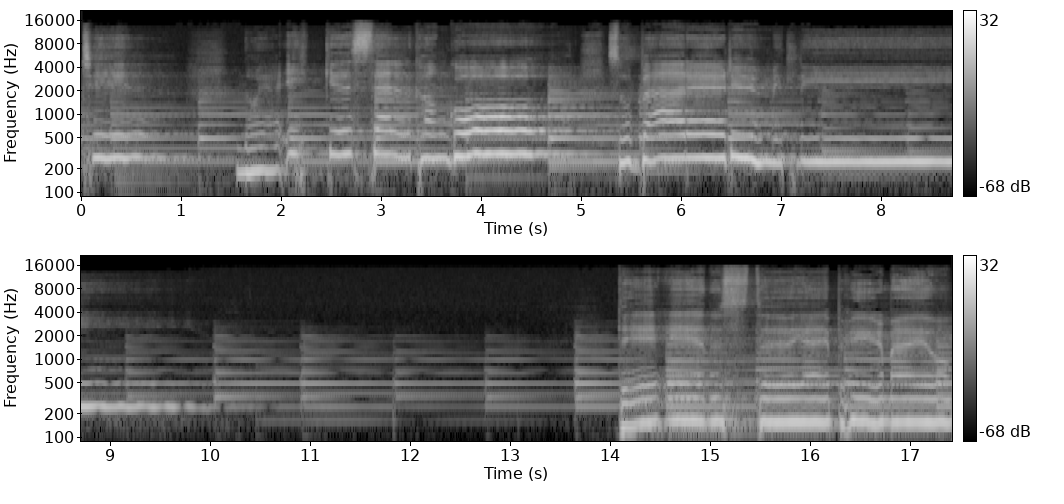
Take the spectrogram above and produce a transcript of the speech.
til. Når jeg ikke selv kan gå, så bærer du mitt liv. Det eneste jeg bryr meg om,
